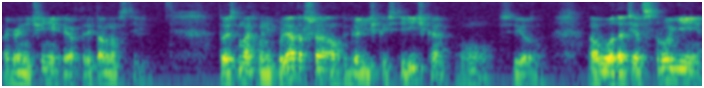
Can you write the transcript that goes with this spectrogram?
ограничениях и авторитарном стиле. То есть мать манипуляторша, алкоголичка, истеричка. О, серьезно. А Вот, отец строгий,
